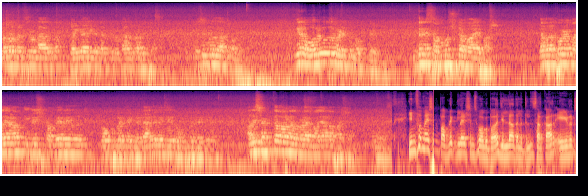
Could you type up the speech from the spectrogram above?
നമ്മുടെ മനസ്സിലുണ്ടാകുന്ന വൈകാരിക തലത്തിലുണ്ടാകുന്ന വ്യത്യാസം. സിമ്പിൾ പറഞ്ഞു. ഇങ്ങനെ ഓരോന്നും എടുത്ത് നോക്കുകയായിരുന്നു ഇത്രയും സമ്പുഷ്ടമായ ഭാഷ. ഞാൻ പലപ്പോഴും മലയാളം ഇംഗ്ലീഷ് കമ്പയർ ചെയ്ത് നോക്കുമ്പോഴത്തേക്ക് താരതമ്യം ചെയ്ത് നോക്കുമ്പോഴത്തേക്ക് അതിശക്തമാണ് നമ്മുടെ മലയാള ഭാഷ ഇൻഫർമേഷൻ പബ്ലിക് റിലേഷൻസ് വകുപ്പ് ജില്ലാതലത്തിൽ സർക്കാർ എയ്ഡഡ്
